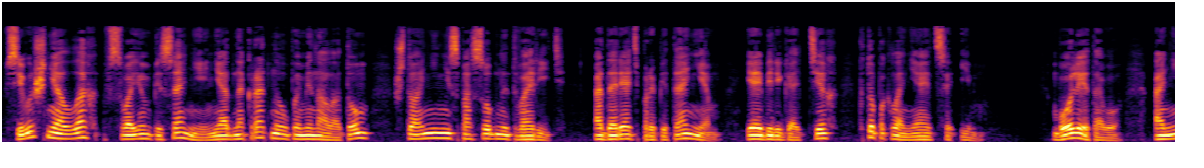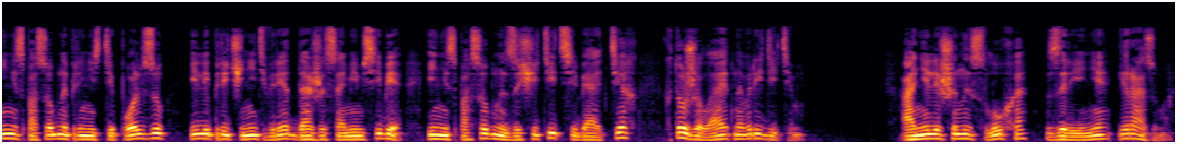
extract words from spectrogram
Всевышний Аллах в своем Писании неоднократно упоминал о том, что они не способны творить, одарять пропитанием и оберегать тех, кто поклоняется им. Более того, они не способны принести пользу или причинить вред даже самим себе и не способны защитить себя от тех, кто желает навредить им. Они лишены слуха, зрения и разума.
